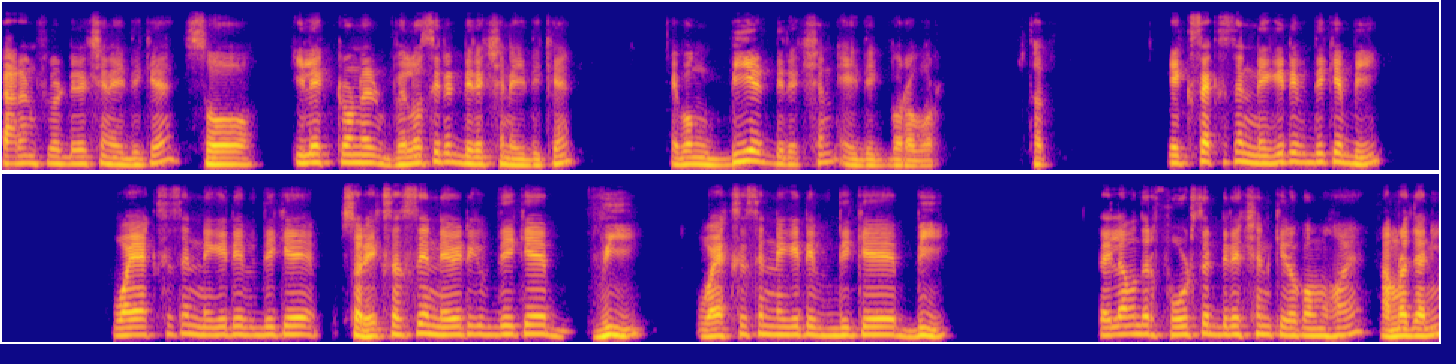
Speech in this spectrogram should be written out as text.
কারেন্ট ফ্লোর ডিরেকশন এইদিকে সো ইলেকট্রনের ভেলোসিটির ডিরেকশন এইদিকে, এবং বি এর ডিরেকশন এই দিক বরাবর। অর্থাৎ এক্স অ্যাক্সিসের নেগেটিভ দিকে বি ওয়াই অ্যাক্সিসের নেগেটিভ দিকে সরি এক্স অ্যাক্সিসের নেগেটিভ দিকে ভি ওয়াই অ্যাক্সিসের নেগেটিভ দিকে বি তাইলে আমাদের ফোর্সের ডিরেকশন কীরকম হয়? আমরা জানি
